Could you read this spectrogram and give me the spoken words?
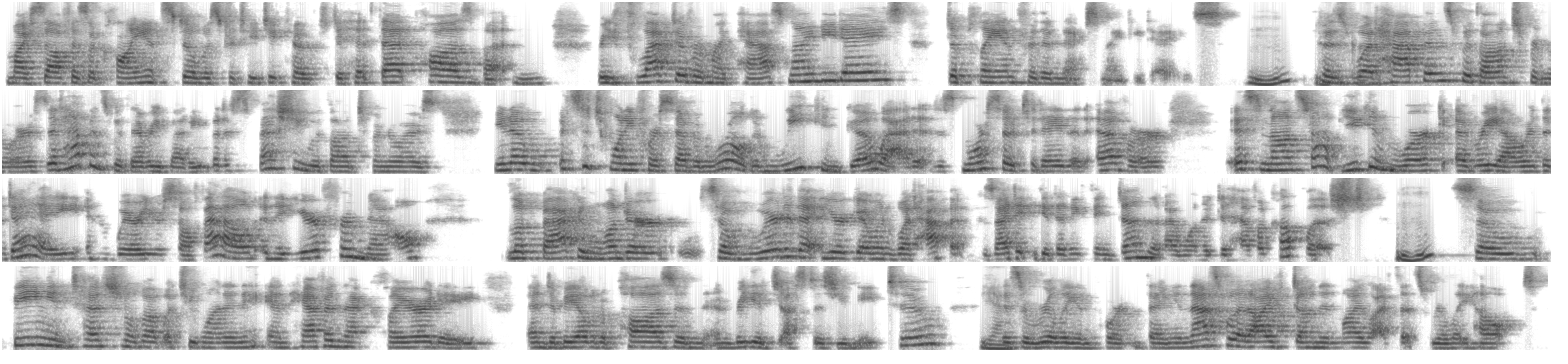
myself as a client, still with Strategic Coach, to hit that pause button, reflect over my past 90 days to plan for the next 90 days. Mm-hmm. Because what happens with entrepreneurs, it happens with everybody, but especially with entrepreneurs, you know, it's a 24 7 world and we can go at it. It's more so today than ever it's nonstop. You can work every hour of the day and wear yourself out. And a year from now, look back and wonder so where did that year go and what happened? Because I didn't get anything done that I wanted to have accomplished. Mm-hmm. So being intentional about what you want and, and, having that clarity and to be able to pause and, and readjust as you need to yeah. is a really important thing. And that's what I've done in my life that's really helped.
